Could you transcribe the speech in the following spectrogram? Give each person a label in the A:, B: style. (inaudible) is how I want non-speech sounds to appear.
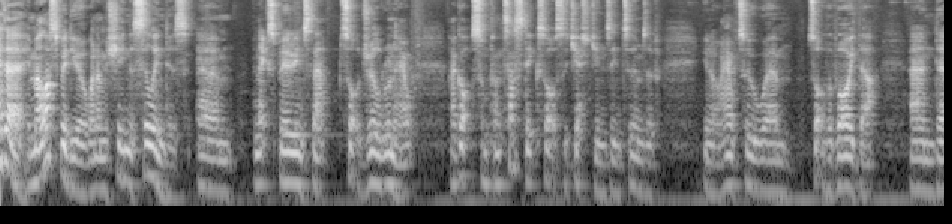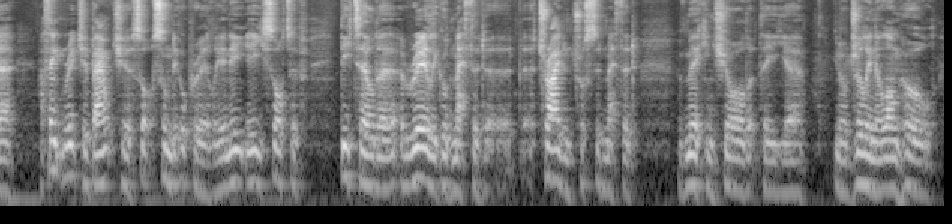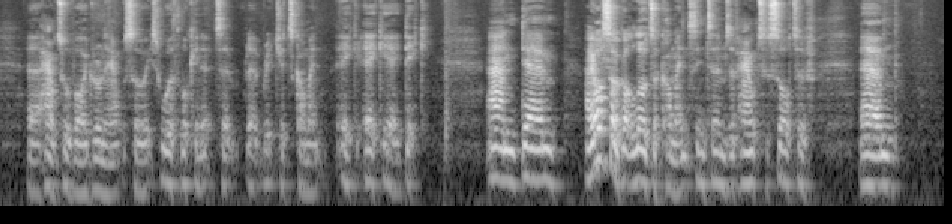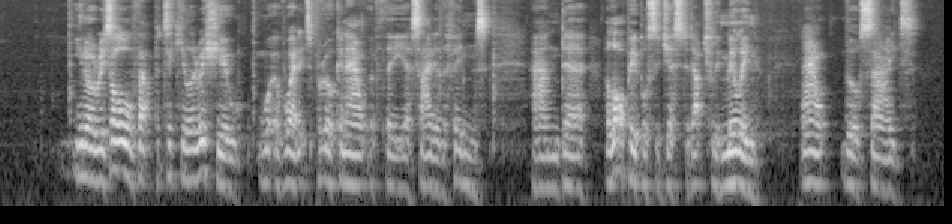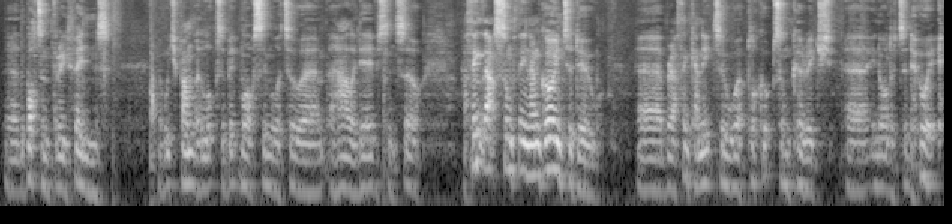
A: Hi there, in my last video when I machined the cylinders um, and experienced that sort of drill run out I got some fantastic sort of suggestions in terms of you know how to um, sort of avoid that. And uh, I think Richard Boucher sort of summed it up really and he, he sort of detailed a, a really good method, a, a, tried and trusted method of making sure that the uh, you know drilling a long hole uh, how to avoid run out. So it's worth looking at Richard's comment aka Dick. And um, I also got loads of comments in terms of how to sort of um, you know resolve that particular issue of where it's broken out of the uh, side of the fins. And uh, a lot of people suggested actually milling out those sides uh, the bottom three fins which apparently looks a bit more similar to um, a Harley Davidson. So I think that's something I'm going to do, uh, but I think I need to uh, pluck up some courage uh, in order to (laughs) do it.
